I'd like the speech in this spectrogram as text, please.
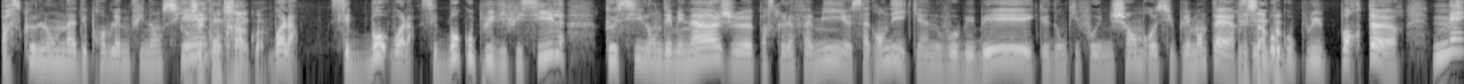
parce que l'on a des problèmes Quand financiers, c'est contraint, quoi. voilà. C'est beau, voilà, c'est beaucoup plus difficile que si l'on déménage euh, parce que la famille euh, s'agrandit, qu'il y a un nouveau bébé et que donc il faut une chambre supplémentaire. C'est un peu- beaucoup plus porteur. Mais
